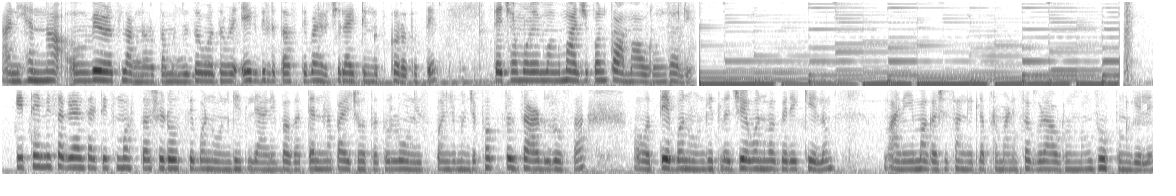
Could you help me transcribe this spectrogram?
आणि ह्यांना वेळच लागणार होता. म्हणजे जवळजवळ एक दीड तास ते बाहेरची लाईटिंगच करत होते. त्याच्यामुळे मग माझी पण कामं आवरून झाली. इथे मी सगळ्यांसाठीच मस्त असे डोसे बनवून घेतले आणि बघा त्यांना पाहिजे होता तो लोणी स्पंज म्हणजे फक्त जाड डोसा ते बनवून घेतलं जेवण वगैरे केलं आणि मगाशी सांगितल्याप्रमाणे सगळं आवडून मग झोपून गेले.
